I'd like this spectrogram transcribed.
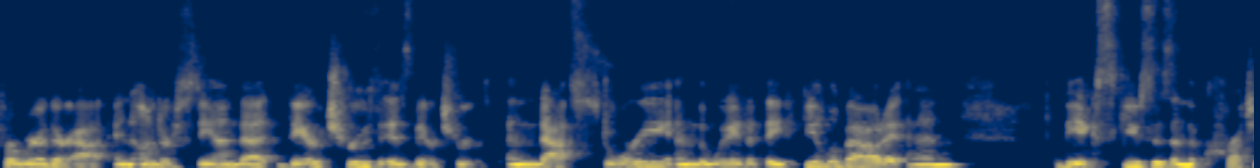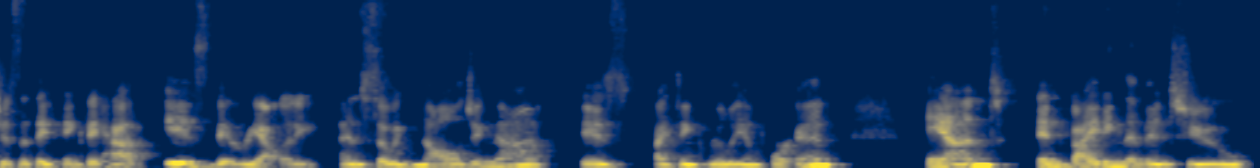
for where they're at and understand that their truth is their truth. And that story and the way that they feel about it and the excuses and the crutches that they think they have is their reality. And so acknowledging that is i think really important and inviting them into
